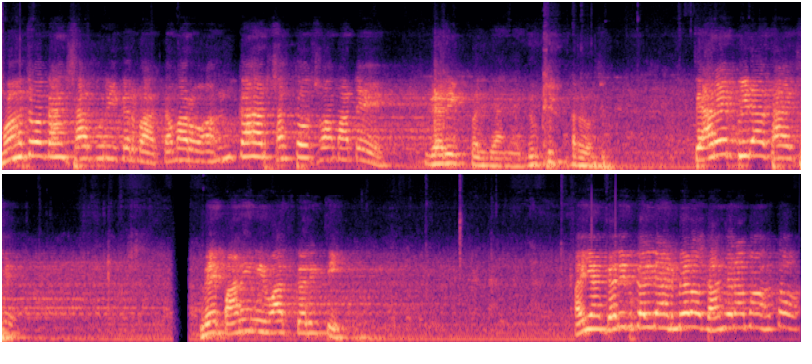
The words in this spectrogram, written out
મહત્વાકાંક્ષા પૂરી કરવા, તમારો અહંકાર સંતોષવા માટે ગરીબ પ્રજાને દુઃખી કરો છો. ત્યારે પીડા થાય છે. મેં પાણીની વાત કરી હતી. અહીંયા ગરીબ કલ્યાણ મેળો ધાંગરામાં હતો.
